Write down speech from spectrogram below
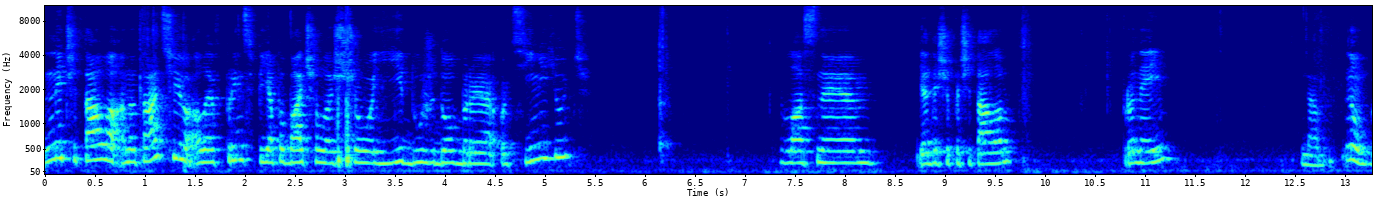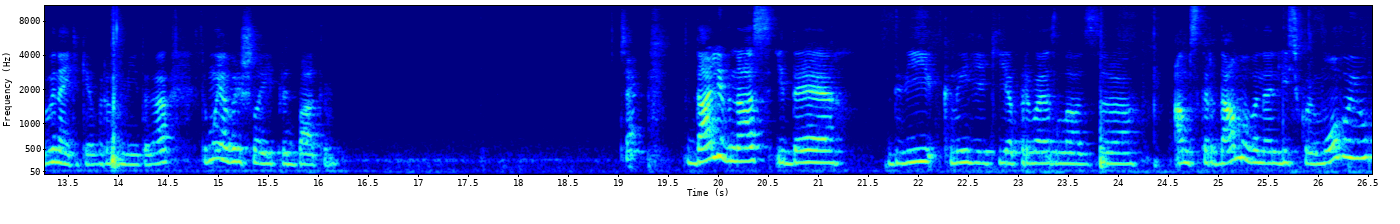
не читала анотацію, але в принципі я побачила, що її дуже добре оцінюють. Власне, я дещо почитала про неї. Да. Ну, ви таке, ви розумієте, да? Тому я вирішила її придбати. Все. Далі в нас іде дві книги, які я привезла з Амстердаму, вони англійською мовою.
